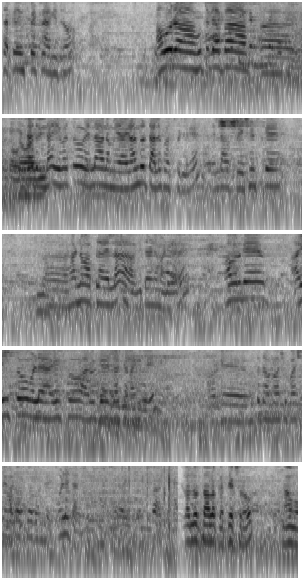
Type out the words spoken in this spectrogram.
ಸರ್ಕಲ್ ಇನ್ಸ್ಪೆಕ್ಟರ್ ಆಗಿದ್ದರು ಅವರ ಹುಟ್ಟಿದ ಹಬ್ಬ ಇರೋದ್ರಿಂದ ಇವತ್ತು ಎಲ್ಲ ನಮ್ಮ ಯಳಂದೂರು ತಾಲೂಕು ಹಾಸ್ಪಿಟ್ಲಿಗೆ ಎಲ್ಲ ಪೇಷಂಟ್ಸ್ಗೆ ಹಣ್ಣು ಹಪ್ಪಳ ಎಲ್ಲ ವಿತರಣೆ ಮಾಡಿದ್ದಾರೆ. ಅವ್ರಿಗೆ ಐಸು, ಒಳ್ಳೆ ಐಸು, ಆರೋಗ್ಯ ಎಲ್ಲ ಚೆನ್ನಾಗಿರಲಿ ಅವ್ರಿಗೆ ಹುಟ್ಟಿದ ಹಬ್ಬ ಶುಭಾಶಯಗಳು. ಒಳ್ಳೆಯದಾಗಲಿ ಯಳಂದೂರು ತಾಲೂಕು ಅಧ್ಯಕ್ಷರು, ನಾವು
